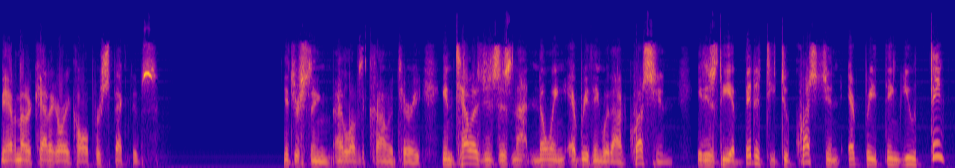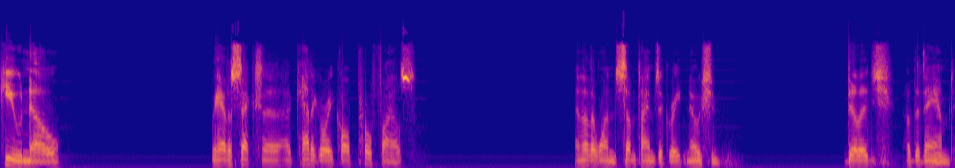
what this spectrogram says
We have another category called perspectives. Interesting. I love the commentary. Intelligence is not knowing everything without question. It is the ability to question everything you think you know. We have a section, uh, a category called profiles. Another one, sometimes a great notion. Village of the damned.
